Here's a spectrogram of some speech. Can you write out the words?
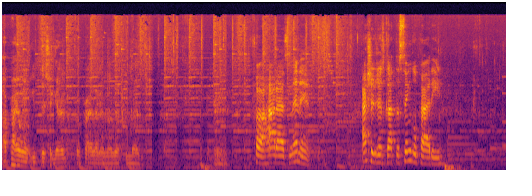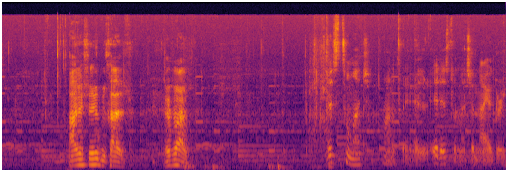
I probably won't eat this again for probably like another few months. for a hot ass minute. I should just got the single patty. Honestly, because it's like it's too much, honestly. It, it is too much, and I agree.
